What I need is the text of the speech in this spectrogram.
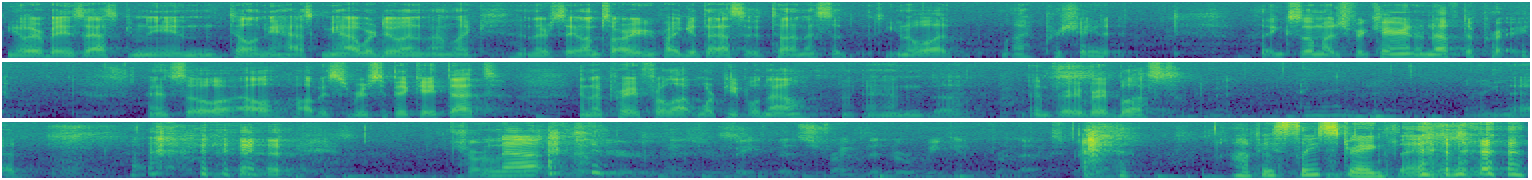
you know, everybody's asking me and telling me, asking me how we're doing. And I'm like, and they're saying, I'm sorry, you probably get to ask a ton. I said, you know what? I appreciate it. Thanks so much for caring enough to pray. And so I'll obviously reciprocate that. And I pray for a lot more people now. And uh, I'm very, very blessed. Amen. Anything to add? Charlotte, No. has, your, has your faith been strengthened or weakened from that experience? Obviously strengthened.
